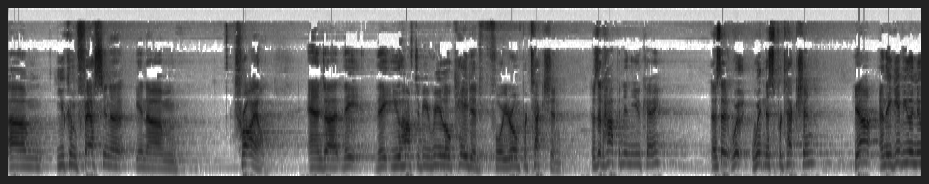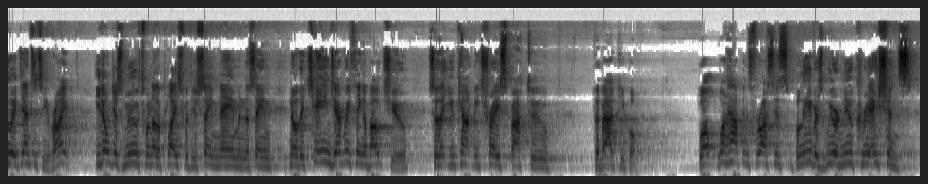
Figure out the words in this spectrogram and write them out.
um, you confess in a in a um, trial, and uh, they they you have to be relocated for your own protection. Does it happen in the UK? Does it witness protection? Yeah, and they give you a new identity, right? You don't just move to another place with your same name and the same. No, they change everything about you so that you can't be traced back to the bad people. Well, what happens for us as believers? We are new creations.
